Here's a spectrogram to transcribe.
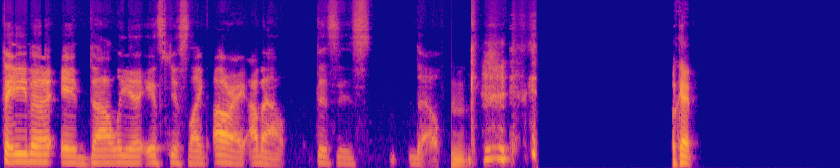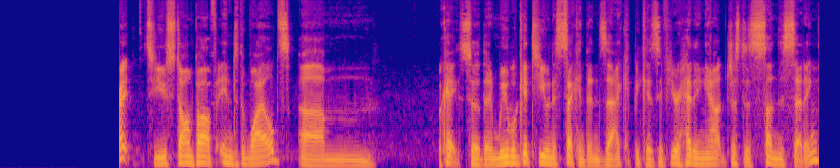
Theta and Dahlia. It's just like, all right, I'm out. This is no. Hmm. Okay. All right. So you stomp off into the wilds. Um okay, so then we will get to you in a second then, Zach, because if you're heading out just as sun is setting,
